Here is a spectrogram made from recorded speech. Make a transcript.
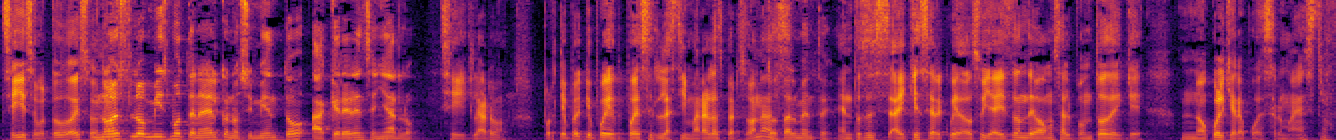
Sí, sobre todo eso. No ¿no? es lo mismo tener el conocimiento a querer enseñarlo. Sí, claro. ¿Por qué? Porque puede- puedes lastimar a las personas. Totalmente. Entonces hay que ser cuidadoso y ahí es donde vamos al punto de que no cualquiera puede ser maestro.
